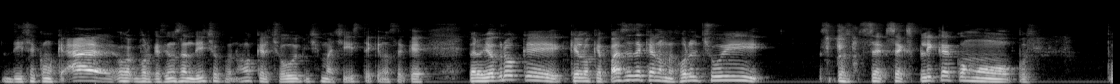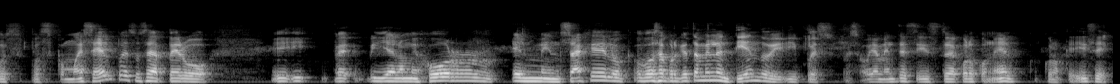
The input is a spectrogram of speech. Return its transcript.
dice como que, ah, porque sí nos han dicho, pues, no, que el Chuy, pinche machiste, que no sé qué. Pero yo creo que, que lo que pasa es de que a lo mejor el Chuy pues, se, se explica como, pues, pues, pues, como es él, pues, o sea, pero... Y, y, a lo mejor el mensaje, lo, o sea, porque yo también lo entiendo y, y, pues, pues obviamente sí estoy de acuerdo con él, con lo que dice.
